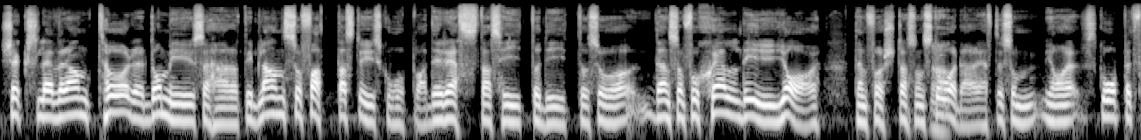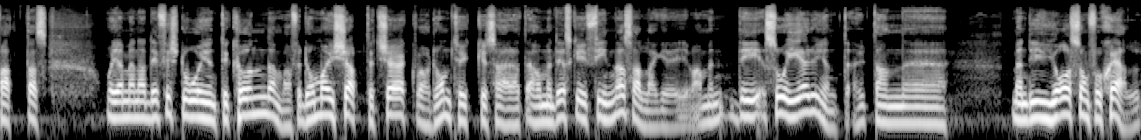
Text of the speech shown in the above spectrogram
köksleverantörer de är ju så här att ibland så fattas det i skåp. Va? Det restas hit och dit och så. Den som får skäll det är ju jag, den första som står där eftersom jag, skåpet fattas. Och jag menar det förstår ju inte kunden va? för de har ju köpt ett kök va? och de tycker så här att ja, men det ska ju finnas alla grejer. Va? Men det, så är det ju inte. Utan, eh, men det är ju jag som får skäll.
